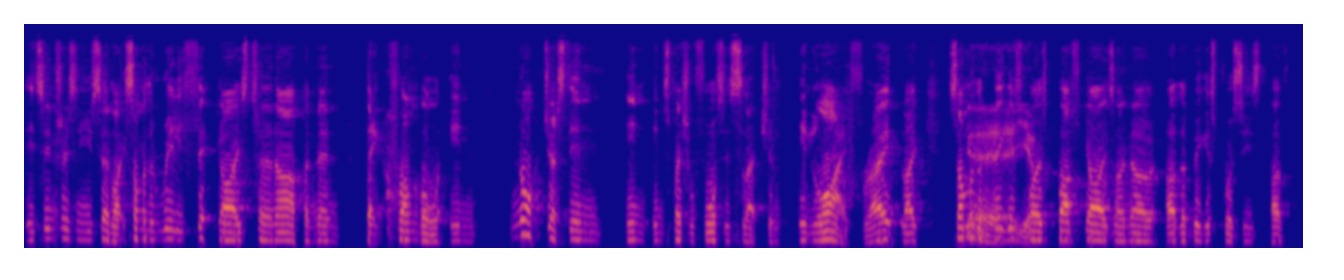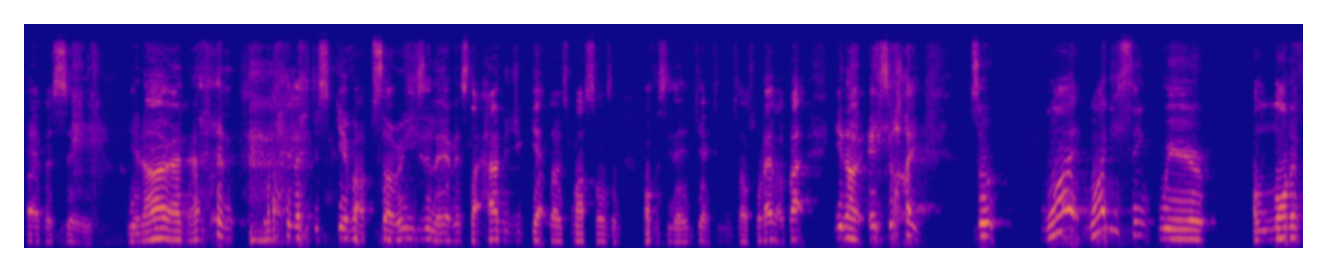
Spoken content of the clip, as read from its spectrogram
it's interesting you said like some of the really fit guys turn up and then they crumble in not just in in, in special forces selection in life right like some of the biggest yeah. most buff guys i know are the biggest pussies i've ever seen you know and, and like, they just give up so easily and it's like how did you get those muscles and obviously they injected themselves whatever but you know it's like so why why do you think we're a lot of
